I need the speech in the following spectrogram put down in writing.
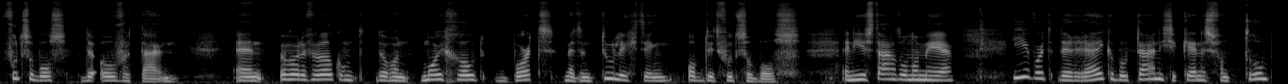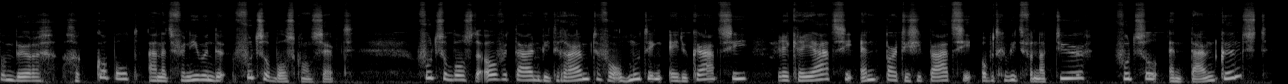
Voedselbos de Overtuin. En we worden verwelkomd door een mooi groot bord met een toelichting op dit voedselbos. En hier staat onder meer: Hier wordt de rijke botanische kennis van Trompenburg gekoppeld aan het vernieuwende voedselbosconcept. Voedselbos de Overtuin biedt ruimte voor ontmoeting, educatie, recreatie en participatie op het gebied van natuur, voedsel en tuinkunst.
